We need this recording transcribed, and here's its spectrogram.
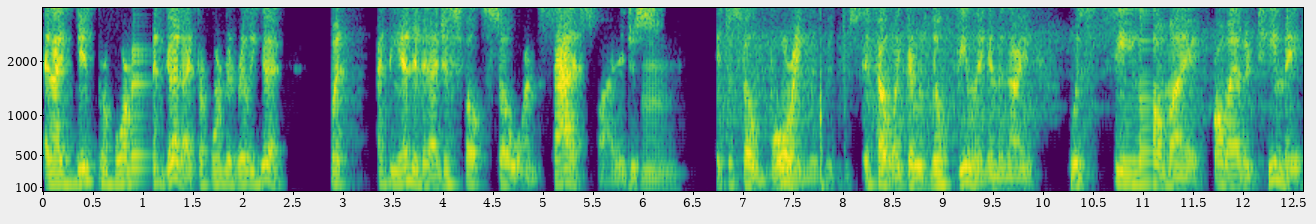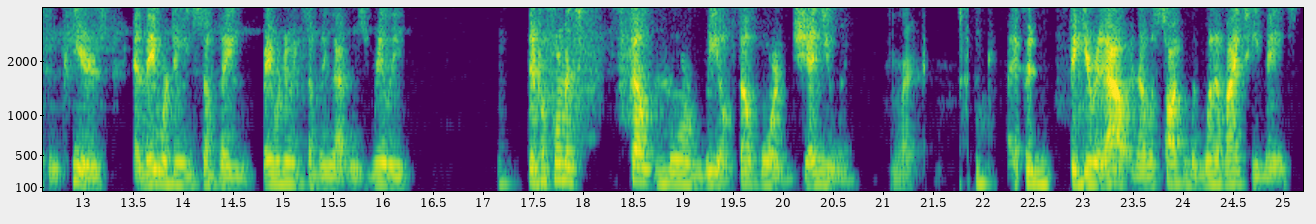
And I did perform it good. I performed it really good. But at the end of it, I just felt so unsatisfied. It just mm. it just felt boring. It, just, it felt like there was no feeling. And then I was seeing all my all my other teammates and peers and they were doing something they were doing something that was really their performance felt more real felt more genuine. Right. I couldn't figure it out. And i was talking with one of my teammates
